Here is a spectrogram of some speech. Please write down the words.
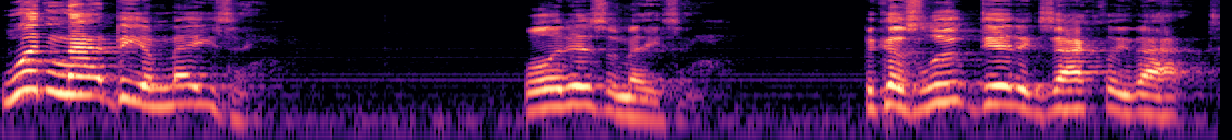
Wouldn't that be amazing? Well, it is amazing because Luke did exactly that,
